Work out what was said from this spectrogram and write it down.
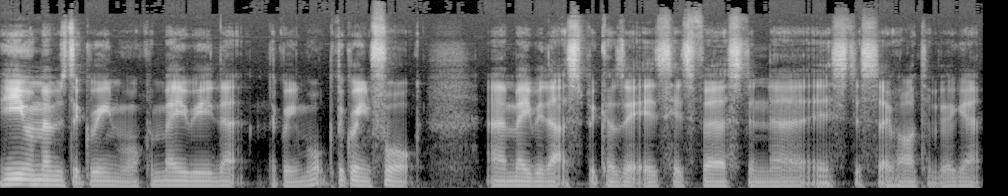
He remembers the Green Walk, and maybe that the Green Walk, the Green Fork, and maybe that's because it is his first, and uh, it's just so hard to forget.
